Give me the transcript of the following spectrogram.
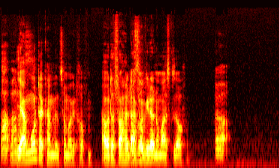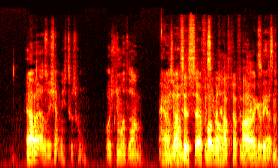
War, war das? Ja, am Montag haben wir uns nochmal getroffen. Aber das war halt Ach so. einfach wieder normales Gesaufen. ja. Ja, Aber also, ich habe nichts getrunken. Wollte ich nur mal sagen. ja ich Max ist äh, vorbildhafter Fahrer gewesen.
